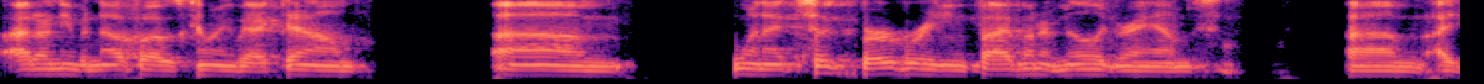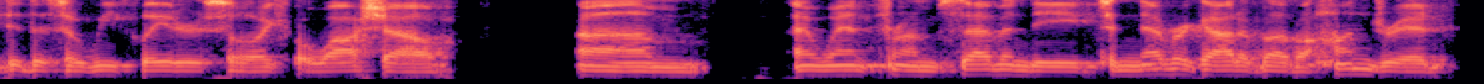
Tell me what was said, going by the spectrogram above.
I don't even know if I was coming back down. Um, when I took berberine, 500 milligrams, um, I did this a week later, so like a washout. um, I went from 70 to never got above 100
